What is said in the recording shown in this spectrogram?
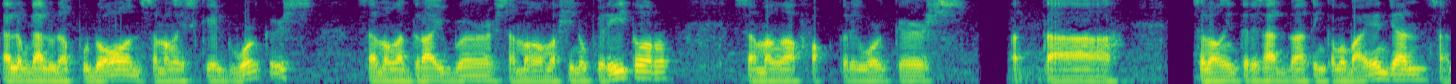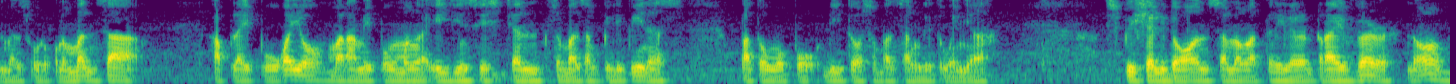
Lalong-lalo na po doon sa mga skilled workers, sa mga driver, sa mga machine operator, sa mga factory workers at ah, sa mga interesado nating kababayan dyan, saan man sulok ng bansa, apply po kayo. Marami pong mga agencies dyan sa bansang Pilipinas patungo po dito sa bansang Lithuania. Especially doon sa mga trailer driver, no?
